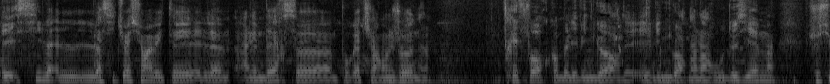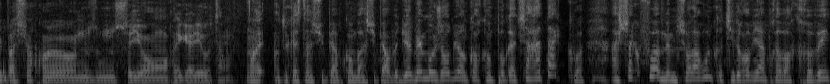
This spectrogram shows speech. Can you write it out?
Et si la, la situation avait été à l'inverse, Pogacar en jaune très forts comme les Vingord et Vingord dans la roue deuxième, je suis pas sûr que nous nous soyons régalés autant. Ouais, en tout cas, c'est un superbe combat, superbe duel. Même aujourd'hui, encore quand Pogacar attaque, quoi. À chaque fois, même sur la route, quand il revient après avoir crevé,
